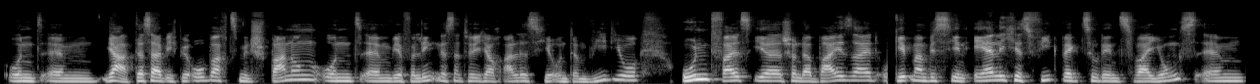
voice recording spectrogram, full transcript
Und ähm, ja, deshalb, ich beobachte es mit Spannung und ähm, wir verlinken das natürlich auch alles hier unter dem Video. Und falls ihr schon dabei seid, gebt mal ein bisschen ehrliches Feedback zu den zwei Jungs. Ähm,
